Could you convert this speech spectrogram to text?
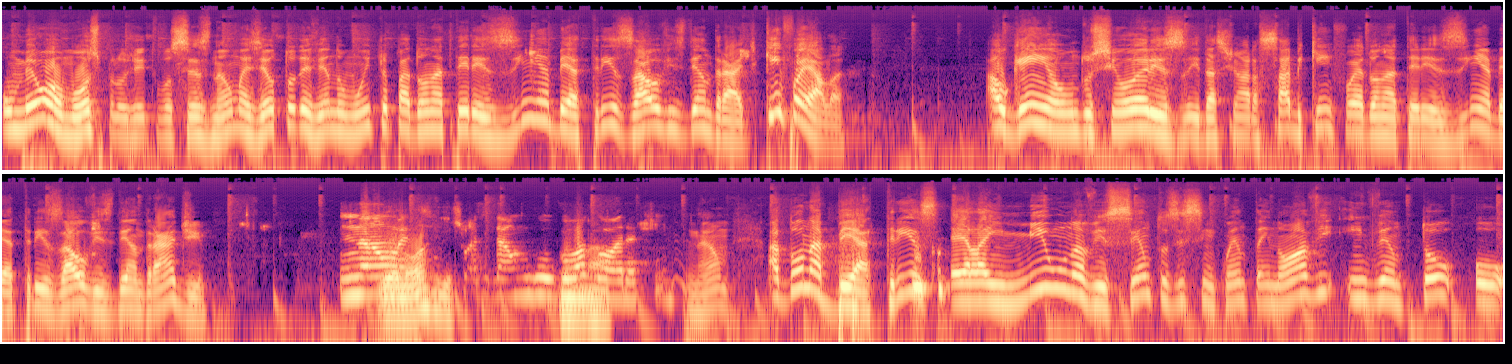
o meu almoço, pelo jeito vocês não, mas eu tô devendo muito pra dona Terezinha Beatriz Alves de Andrade. Quem foi ela? Alguém, um dos senhores e da senhora, sabe quem foi a dona Terezinha Beatriz Alves de Andrade? Não, mas a gente pode dar um Google não. agora aqui. Não. A dona Beatriz, ela em 1959 inventou o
